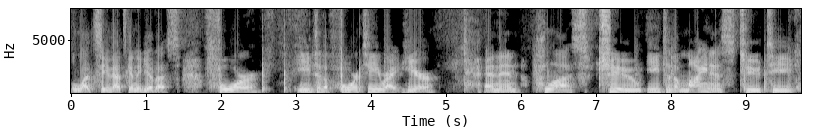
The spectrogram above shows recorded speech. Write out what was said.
Let's see, that's going to give us 4 e to the 4t right here. And then plus 2 e to the minus 2t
